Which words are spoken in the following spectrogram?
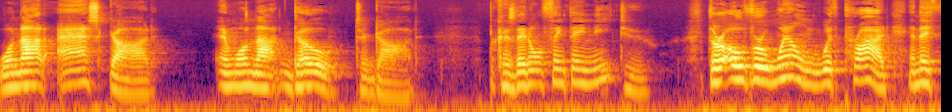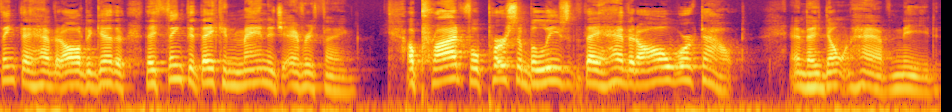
will not ask God and will not go to God because they don't think they need to. They're overwhelmed with pride and they think they have it all together. They think that they can manage everything. A prideful person believes that they have it all worked out and they don't have need.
